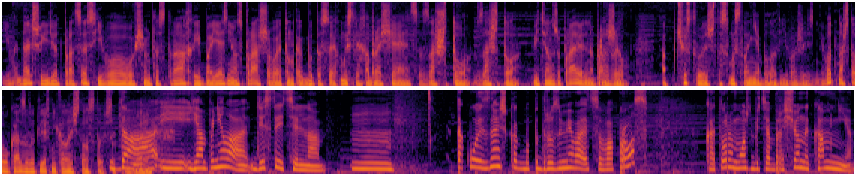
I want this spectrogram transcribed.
И дальше идет процесс его, в общем-то, страха и боязни. Он спрашивает, он как будто в своих мыслях обращается. За что? За что? Ведь он же правильно прожил. А чувствует, что смысла не было в его жизни. Вот на что указывает Лев Николаевич Толстой, собственно Да, говоря. и я поняла, действительно, такой, знаешь, как бы подразумевается вопрос, который может быть обращен и ко мне.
